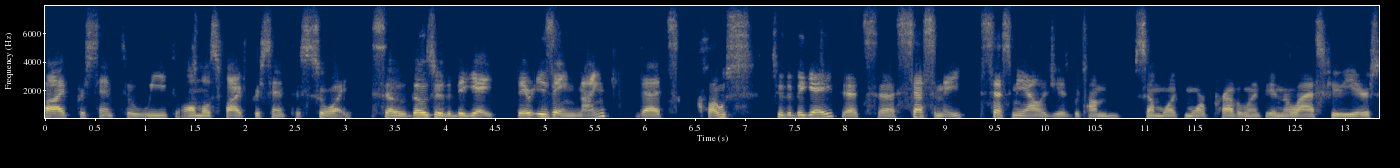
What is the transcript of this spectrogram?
5% to wheat, almost 5% to soy. So those are the big eight. There is a ninth that's close to the big eight. That's uh, sesame. Sesame allergy has become somewhat more prevalent in the last few years.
